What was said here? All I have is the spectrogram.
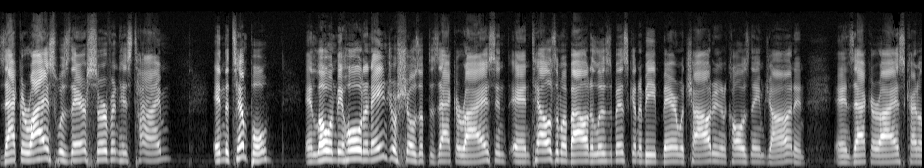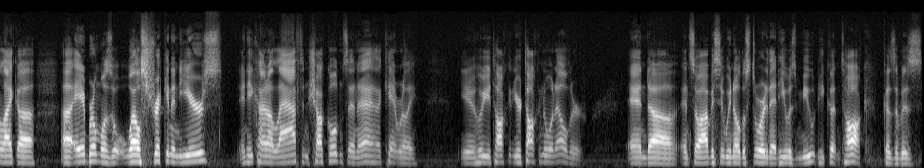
Zacharias was there serving his time in the temple and lo and behold, an angel shows up to Zacharias and, and tells him about Elizabeth's going to be bearing with child. They're going to call his name John. And, and Zacharias, kind of like a, uh, Abram, was well stricken in years. And he kind of laughed and chuckled and said, eh, I can't really, You know, who you talking? You're talking to an elder, and uh, and so obviously we know the story that he was mute. He couldn't talk because of his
